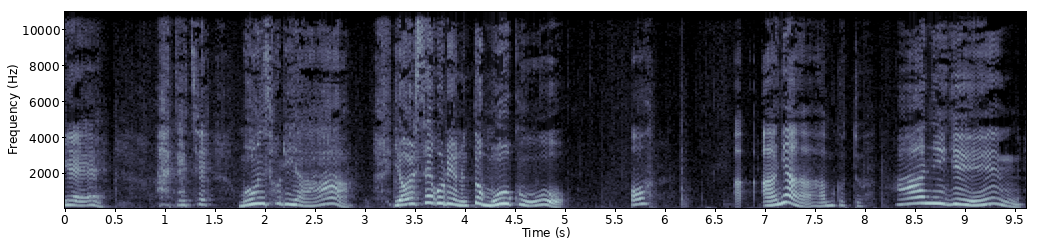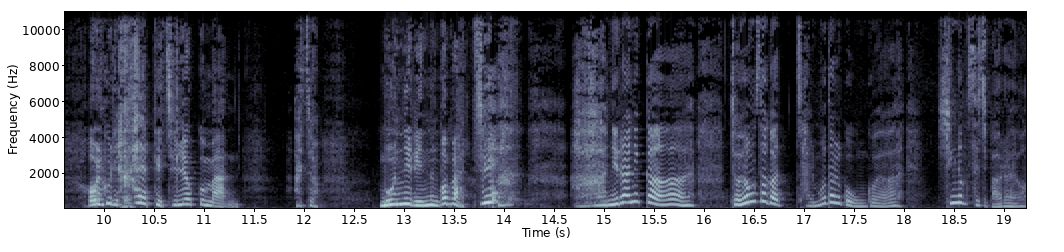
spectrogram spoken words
예. 아, 대체 뭔 소리야? 열쇠고리는 또 뭐고? 어? 아, 아니야, 아무것도. 아니긴. 얼굴이 하얗게 질렸구만. 아, 저, 뭔 일 있는 거 맞지? 아니라니까. 저 형사가 잘못 알고 온 거야. 신경 쓰지 말아요.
